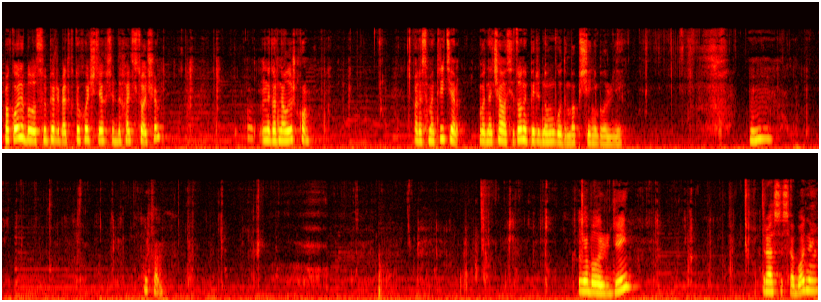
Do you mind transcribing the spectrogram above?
Погода была супер, ребят. Кто хочет ехать отдыхать в Сочи на горнолыжку, рассмотрите вот начало сезона перед Новым годом. Вообще не было людей. М. Вкусно. Не было людей. Трассы свободные.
